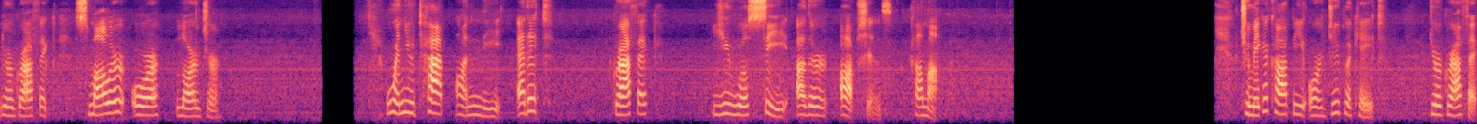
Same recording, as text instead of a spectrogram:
your graphic smaller or larger. When you tap on the edit graphic, you will see other options come up. To make a copy or duplicate your graphic,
